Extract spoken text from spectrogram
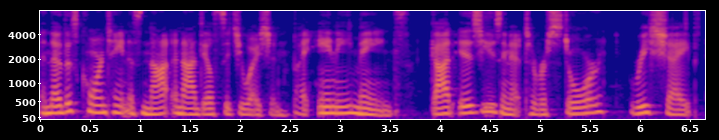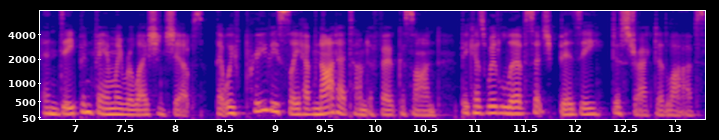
And though this quarantine is not an ideal situation by any means, God is using it to restore, reshape, and deepen family relationships that we've previously have not had time to focus on because we live such busy, distracted lives.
